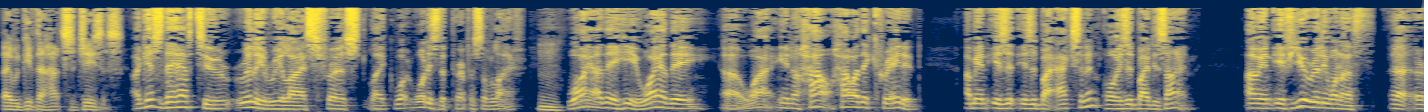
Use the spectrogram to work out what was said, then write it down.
they would give their hearts to Jesus? I guess they have to really realize first, like, what, what is the purpose of life? Mm. Why are they here? Why are they, uh, why, you know, how, how are they created? I mean, is it, is it by accident or is it by design? I mean, if you really want to uh,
